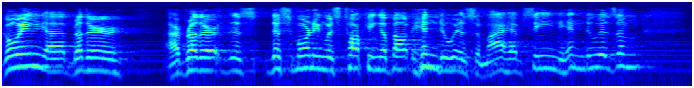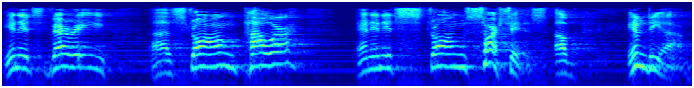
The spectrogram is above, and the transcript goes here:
going, uh, brother our brother this, this morning was talking about Hinduism. I have seen Hinduism in its very uh, strong power and in its strong sources of India.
